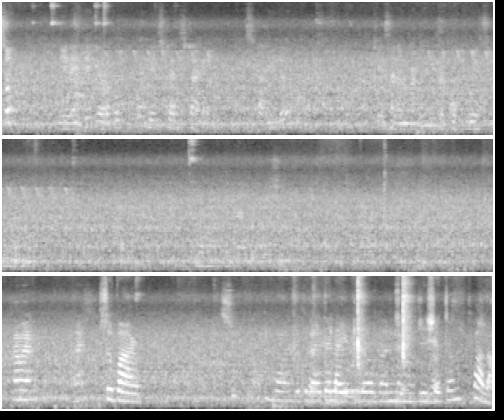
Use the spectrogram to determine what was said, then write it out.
సో నేనైతే స్టైల్ స్టైల్లో చేశానమాట ఇంకా పప్పు వేసుకున్నాను సూపర్ బాగుంది ఇప్పుడైతే లైట్లో బంద్ చేసేద్దాం చాలా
